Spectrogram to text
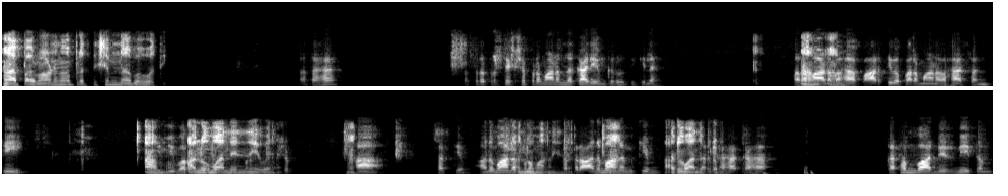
हा परमाणुना प्रत्यक्षं न भवति। अतः तत्र प्रत्यक्षप्रमाणं न कार्यं करोति किल? परमाणवः पार्थिवपरमाणवः सन्ति। अनुमानेनैव। हा सत्यम्। अनुमानेन। तत्र अनुमानं अनुमानप्रमाणं। तर्कः कः कथं वा निर्णीतम्.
